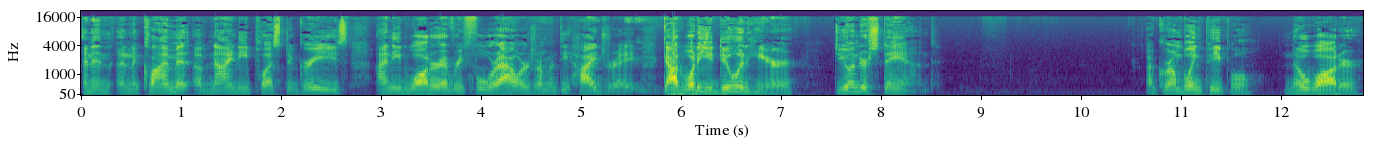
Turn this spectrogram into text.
and in, in a climate of 90 plus degrees, I need water every four hours or I'm going to dehydrate. God, what are you doing here? Do you understand? A grumbling people, no water,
